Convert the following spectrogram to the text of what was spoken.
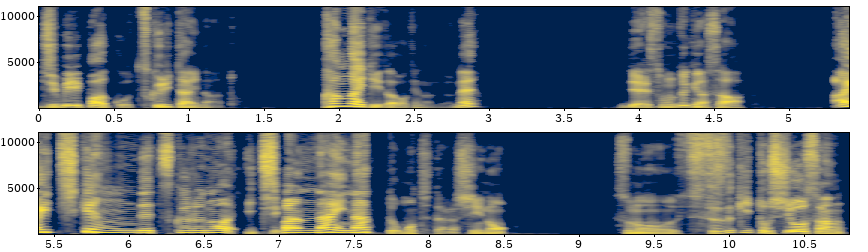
ジブリパークを作りたいなと考えていたわけなんだよね。でその時はさ愛知県で作るのは一番ないなって思ってたらしいの。その鈴木敏夫さん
